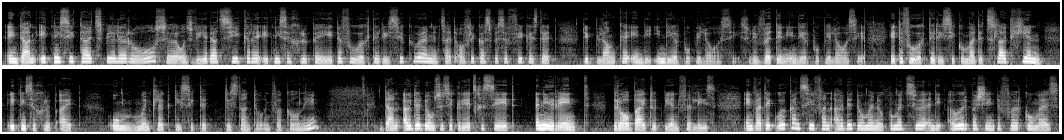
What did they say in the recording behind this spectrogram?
En dan etnisiteit speel 'n rol. So ons weet dat sekere etniese groepe het 'n verhoogde risiko en in Suid-Afrika spesifiek is dit die blanke en die Indeer populasie. So die wit en Indeer populasie het 'n verhoogde risiko, maar dit sluit geen etniese groep uit om moontlik die siekte toestand te ontwikkel nie. Dan ouderdom soos ek reeds gesê het, inherent dra by tot beenverlies. En wat ek ook kan sê van ouderdom en hoekom dit so in die ouer pasiënte voorkom is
